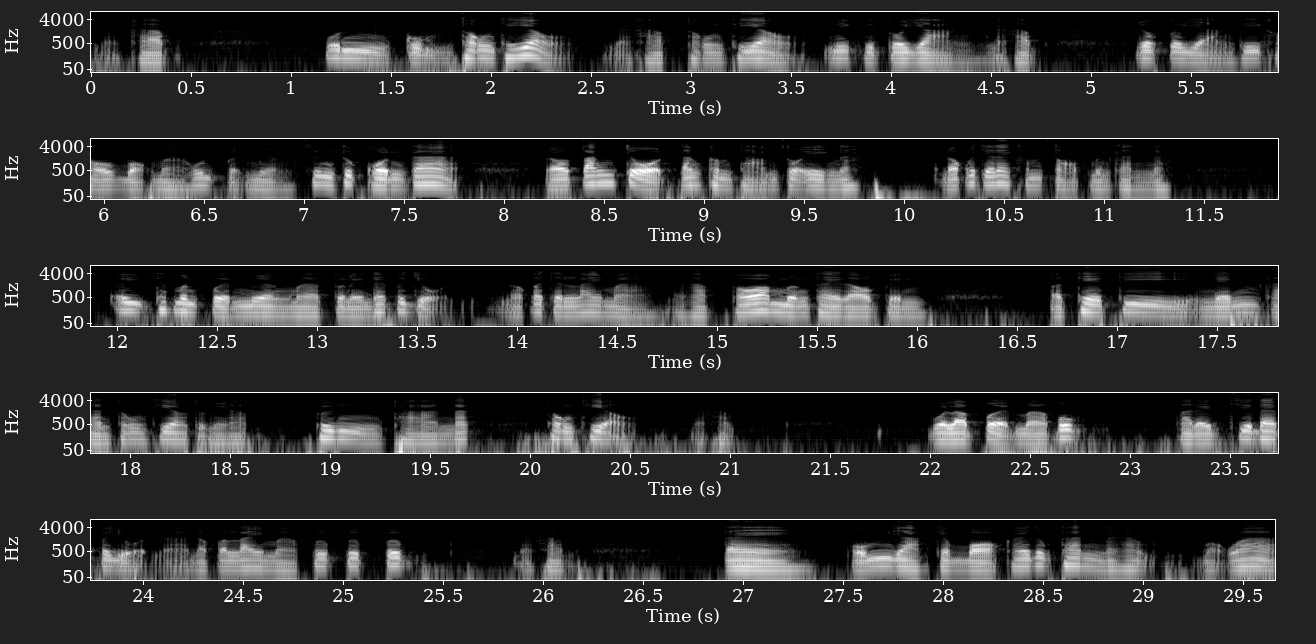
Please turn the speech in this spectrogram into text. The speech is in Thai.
นะครับหุ้นกลุ่มท่องเที่ยวนะครับท่องเที่ยวนี่คือตัวอย่างนะครับ ยกตัวอย่างที่เขาบอกมาหุ้นเปิดเมือง ซึ่งทุกคนถ้าเราตั้งโจทย์ตั้งคำถามตัวเองนะเราก็จะได้คำตอบเหมือนกันนะเอ้ยถ้ามันเปิดเมืองมาตัวไหนได้ประโยชน์เราก็จะไล่มานะครับ เพราะว่าเมืองไทยเราเป็นประเทศที่เน้นการท่องเที่ยวถูกไหมครับพึ่งพานักท่องเที่ยวนะครับเวลาเปิดมาปุ๊บอะไรที่ได้ประโยชน์นะเราก็ไล่มาปุ๊บปุ๊บปุ๊บนะครับ แต่ผมอยากจะบอกให้ทุกท่านนะครับ บอกว่า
